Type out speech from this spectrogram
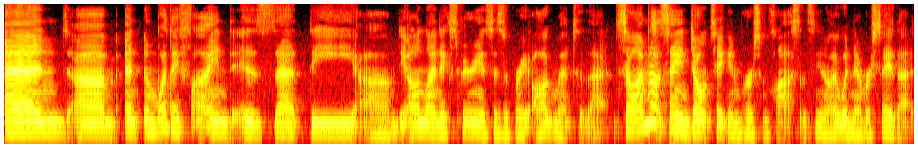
and um, and and what they find is that the um, the online experience is a great augment to that. So I'm not saying don't take in-person classes. You know, I would never say that.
